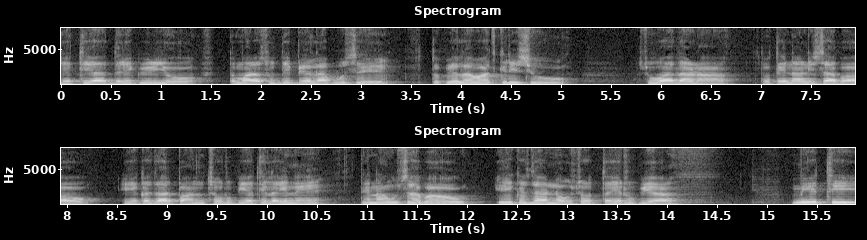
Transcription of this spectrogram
જેથી આ દરેક વીડિયો તમારા સુધી પહેલાં પૂછે તો પહેલાં વાત કરીશું સુવાદાણા. તો તેના નીચા ભાવ એક હજાર પાંચસો રૂપિયાથી લઈને તેના ઊંચા ભાવ એક હજાર નવસો તેર રૂપિયા. મેથી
